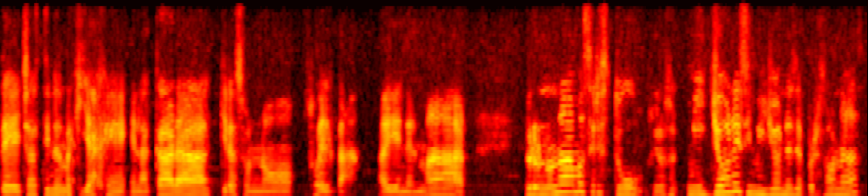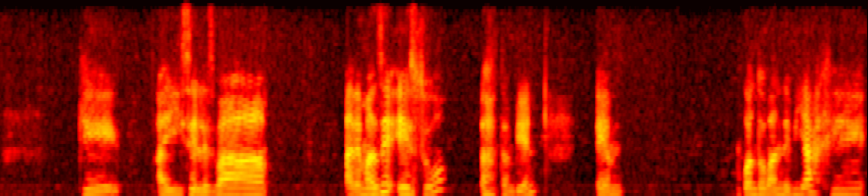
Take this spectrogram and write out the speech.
te echas, tienes maquillaje en la cara, quieras o no, suelta ahí en el mar, pero no nada más eres tú, sino son millones y millones de personas que ahí se les va, además de eso, ah, también, eh, cuando van de viaje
